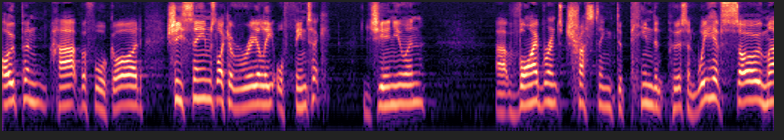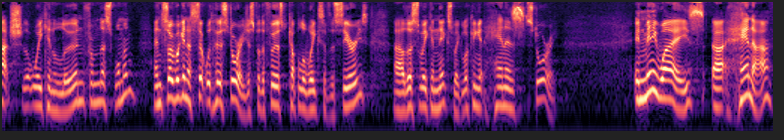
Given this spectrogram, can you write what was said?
open heart before God. She seems like a really authentic, genuine, uh, vibrant, trusting, dependent person. We have so much that we can learn from this woman. And so we're going to sit with her story just for the first couple of weeks of the series, uh, this week and next week, looking at Hannah's story. In many ways, uh, Hannah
